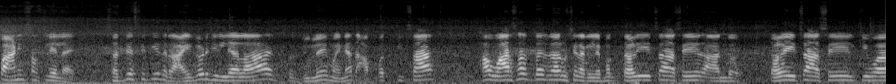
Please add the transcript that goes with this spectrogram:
पाणी साचलेलं आहे. सद्यस्थितीत रायगड जिल्ह्याला जुलै महिन्यात आपत्तीचा हा वारसाच दरवर्षी लागलेला आहे. मग तळीचा असेल आंद तळईचा असेल किंवा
